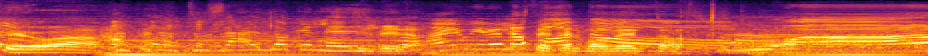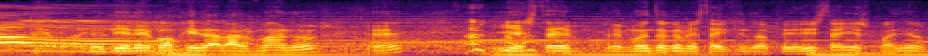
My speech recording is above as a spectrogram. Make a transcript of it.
¿Qué va? Ah, pero tú sabes lo que le digo. Mira, Ay, mira la este foto. es el momento. ¡Wow! Me tiene cogida las manos, ¿eh? Y este el momento que me está diciendo, periodista y español,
